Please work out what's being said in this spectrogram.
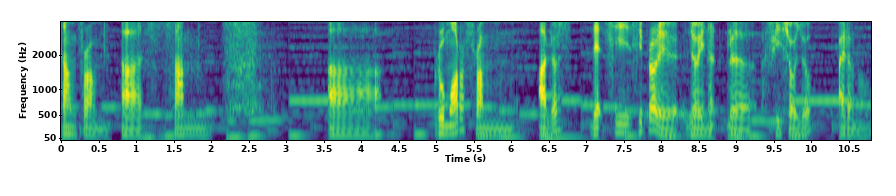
some from uh some uh rumor from others that she she probably joined the Fishojo. I don't know.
